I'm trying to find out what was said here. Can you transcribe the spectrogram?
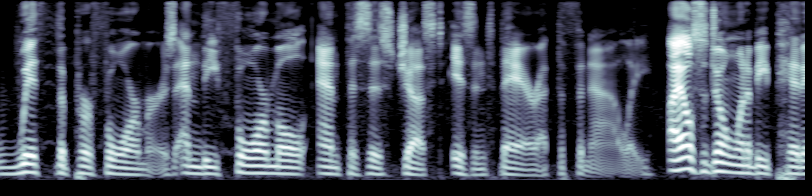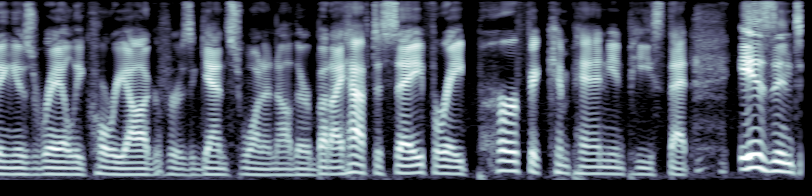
with the performers, and the formal emphasis just just isn't there at the finale. I also don't want to be pitting Israeli choreographers against one another, but I have to say, for a perfect companion piece that isn't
